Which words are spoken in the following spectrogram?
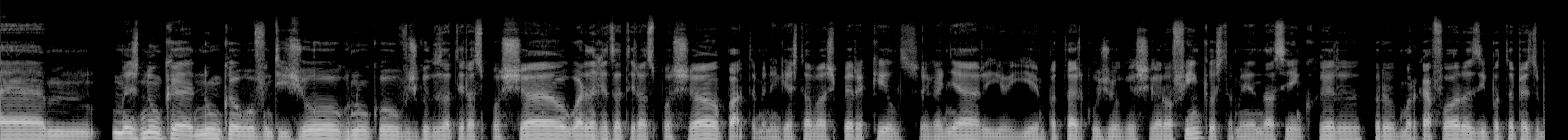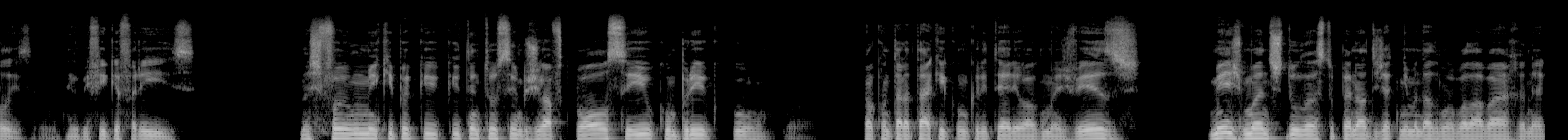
Um, mas nunca, nunca houve antijogo, nunca houve jogadores a tirar-se para o chão, guarda-redes a tirar-se para o chão. Pá, também ninguém estava à espera que eles a ganhar e, e a empatar com o jogo a chegar ao fim, que eles também andassem a correr para marcar foras e pontapés de baliza. O Benfica faria isso. Mas foi uma equipa que, que tentou sempre jogar futebol, saiu com perigo com, para contra-ataque com critério algumas vezes. Mesmo antes do lance do penalti já tinha mandado uma bola à barra né,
